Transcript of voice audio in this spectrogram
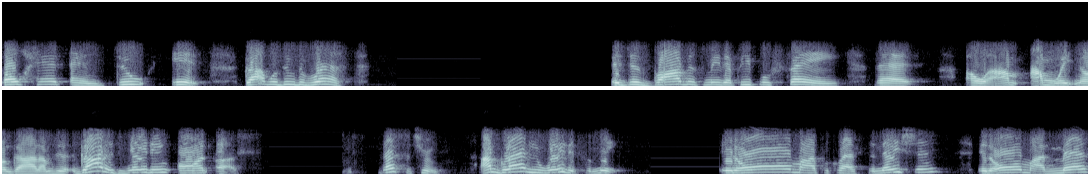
Go ahead and do it. God will do the rest. It just bothers me that people say that, oh, I'm I'm waiting on God. I'm just God is waiting on us. That's the truth. I'm glad He waited for me. In all my procrastination, in all my mess,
